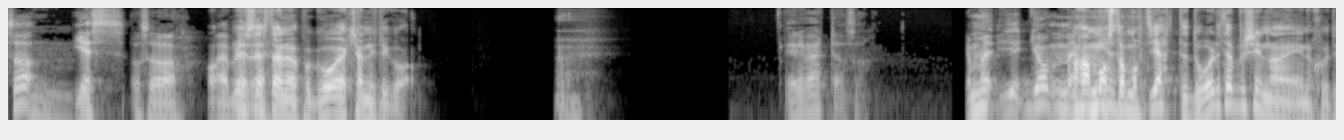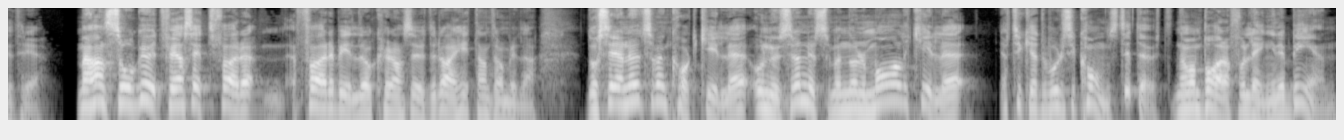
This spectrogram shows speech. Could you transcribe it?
så Mm. yes. Och så... Nu jag blev ska jag ställa mig upp och gå, jag kan inte gå. Är det värt det alltså? Ja, men, ja, men, han måste ha mått jättedåligt över sina 1,73. Men han såg ut, för jag har sett före, före bilder och hur han ser ut idag, jag hittar inte de bilderna. Då ser han ut som en kort kille och nu ser han ut som en normal kille. Jag tycker att det borde se konstigt ut när man bara får längre ben.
